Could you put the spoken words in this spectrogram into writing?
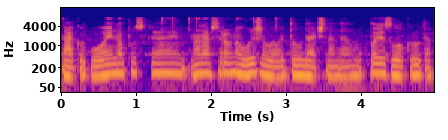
Так, воина пускаем. Она все равно выжила, это удачно, да. Повезло, круто.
